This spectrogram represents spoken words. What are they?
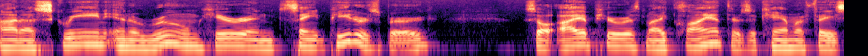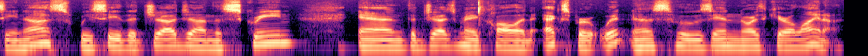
on a screen in a room here in St. Petersburg. So I appear with my client. There's a camera facing us. We see the judge on the screen, and the judge may call an expert witness who's in North Carolina.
